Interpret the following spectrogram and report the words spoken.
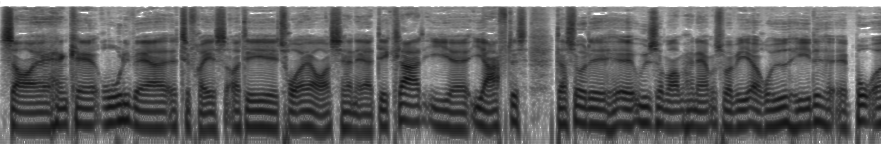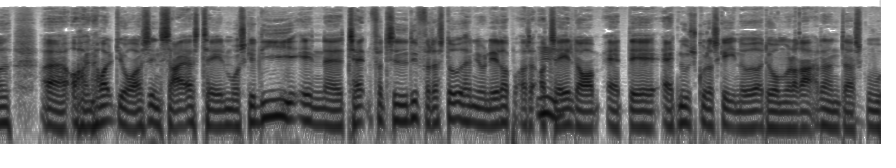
Så uh, han kan roligt være tilfreds, og det tror jeg også, han er. Det er klart, i, uh, i aftes, der så det uh, ud som om, han nærmest var ved at rydde hele uh, bordet, uh, og han holdt jo også en sejrstale, måske lige en uh, tand for tidligt, for der stod han jo netop og, og mm. talte om, at, uh, at nu skulle der ske noget, og det var Moderaterne, der skulle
